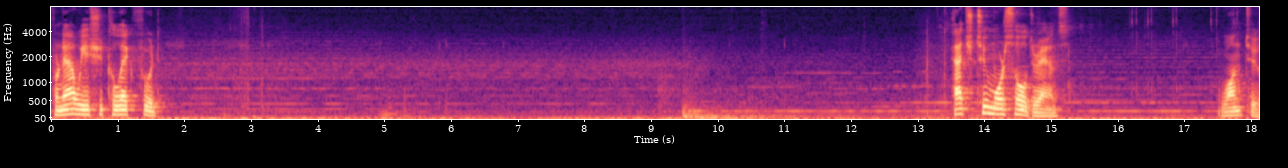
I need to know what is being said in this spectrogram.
For now, we should collect food. Hatch two more soldier ants. One, two.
